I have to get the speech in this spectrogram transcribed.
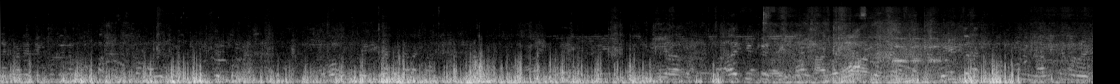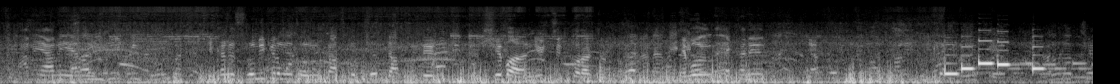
যেখানে দীর্ঘদিনের প্রত্যাশা ছিল মানুষের নিজের জন্য। এবং ফেরিঘাট এলাকা তারাই কিন্তু এসে কাজ করতে হবে। ফেরির যারা কোম্পানির মালিকানা রয়েছে, তারা নিজেই কিন্তু এখানে শ্রমিকের মতন কাজ করছেন যাত্রীদের সেবা নিশ্চিত করার জন্য। এবং এখানে হচ্ছে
